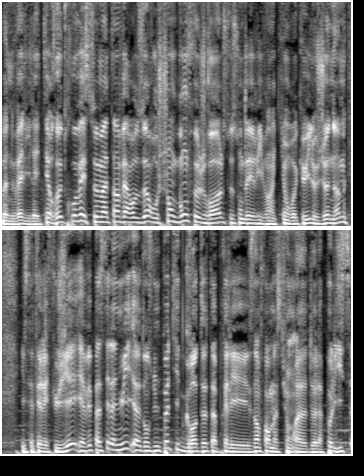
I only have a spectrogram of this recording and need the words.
Bonne nouvelle, il a été retrouvé ce matin vers 11h au Chambon-Feugerolles. Ce sont des riverains qui ont recueilli le jeune homme. Il s'était réfugié et avait passé la nuit euh, dans une petite grotte d'après les informations euh, de la police.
